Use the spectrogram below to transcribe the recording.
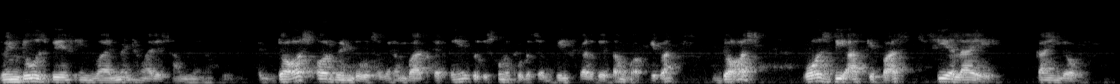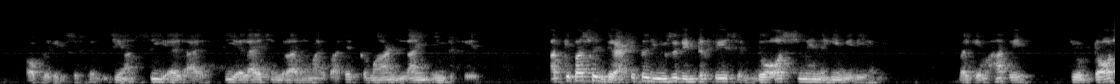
विंडोज़ बेस्ड इन्वायरमेंट हमारे सामने आती है। डॉस और विंडोज़ अगर हम बात करते हैं तो इसको मैं थोड़ा सा ब्रीफ कर देता हूँ आपके पास। डॉस वॉज़ दी आपके पास C L I kind of operating system जी हाँ सी एल आई सी एल आई से मुराद हमारे पास है कमांड लाइन इंटरफेस आपके पास कोई ग्राफिकल यूज़र इंटरफेस डॉस में नहीं मिली हमें। बल्कि वहाँ पे जो डॉस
